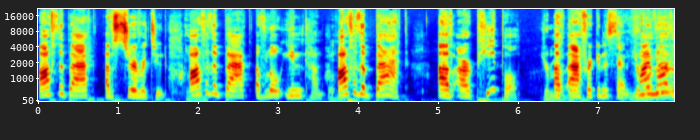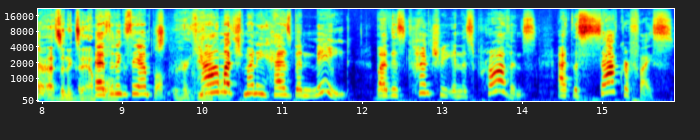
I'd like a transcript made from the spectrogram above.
off the back of servitude, off of the back of low income, Mm-hmm. off of the back of our people of. African descent? Your My mother, mother, as an example. As an example. How know. much money has been made by this country and this province at the sacrifice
